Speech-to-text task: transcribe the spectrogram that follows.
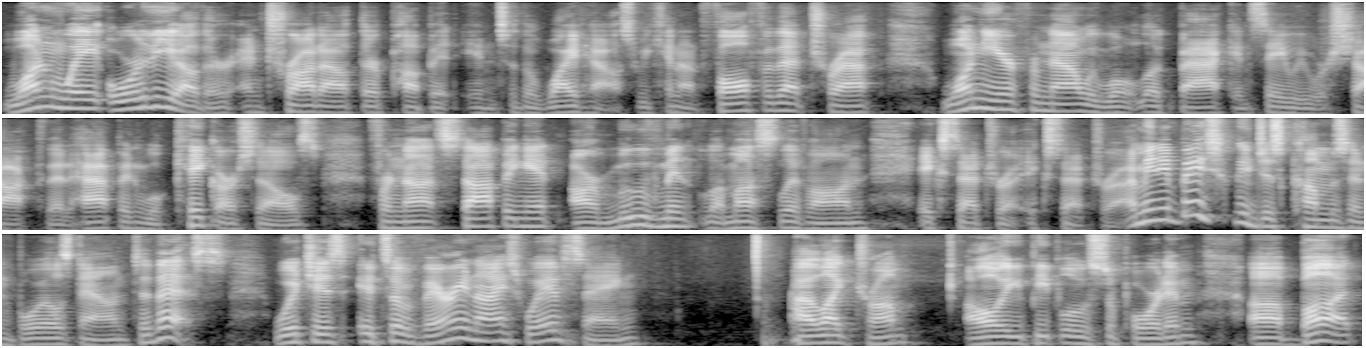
one way or the other and trot out their puppet into the White House. We cannot fall for that trap. One year from now, we won't look back and say we were shocked that it happened. We'll kick ourselves for not stopping it. Our movement must live on, etc., etc. I mean, it basically just comes and boils down to this, which is it's a very nice way of saying, I like Trump, all you people who support him, uh, but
